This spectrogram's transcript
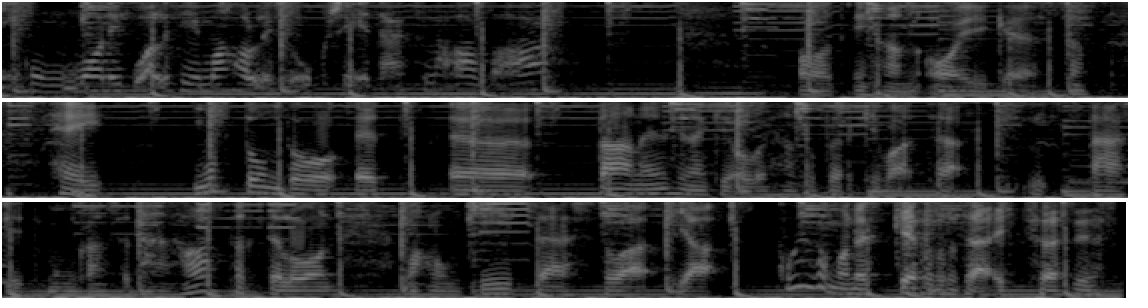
niin kuin monipuolisia mahdollisuuksia tämä kyllä avaa. Oot ihan oikeassa. Hei, musta tuntuu, että äh, tää on ensinnäkin ollut ihan superkiva, että sä pääsit mun kanssa tähän haastatteluun. Mä haluan kiittää sua ja kuinka monesta kertaa tää itse asiassa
